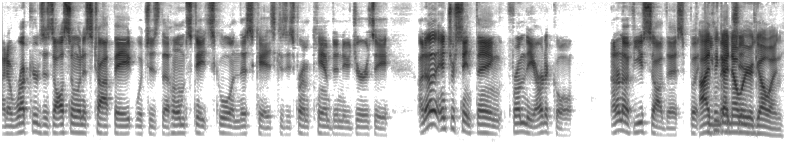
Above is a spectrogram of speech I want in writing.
I know Rutgers is also in his top eight, which is the home state school in this case because he's from Camden, New Jersey. Another interesting thing from the article, I don't know if you saw this, but I think I know where you're going.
